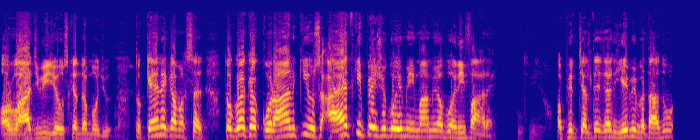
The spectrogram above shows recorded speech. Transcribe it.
और वो आज भी जो उसके अंदर मौजूद। तो कहने का मकसद तो गोया कि कुरान की उस आयत की पेशगोई में इमाम अबू हनीफा आ रहे हैं। और फिर चलते चलते ये भी बता दूँ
